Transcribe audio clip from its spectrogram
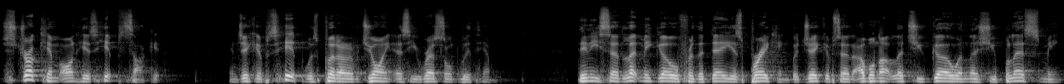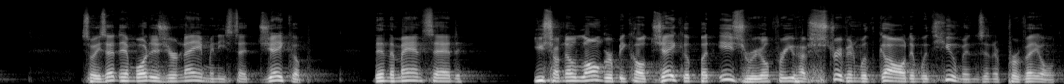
struck him on his hip socket, and Jacob's hip was put out of joint as he wrestled with him. Then he said, Let me go, for the day is breaking. But Jacob said, I will not let you go unless you bless me. So he said to him, What is your name? And he said, Jacob. Then the man said, You shall no longer be called Jacob, but Israel, for you have striven with God and with humans and have prevailed.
